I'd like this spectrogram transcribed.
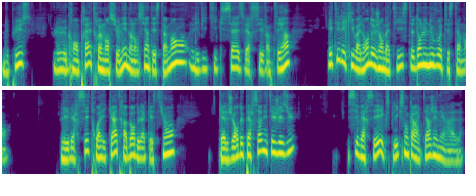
De plus, le grand prêtre mentionné dans l'Ancien Testament, Lévitique 16, verset 21, était l'équivalent de Jean-Baptiste dans le Nouveau Testament. Les versets 3 et 4 abordent la question Quel genre de personne était Jésus? Ces versets expliquent son caractère général.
